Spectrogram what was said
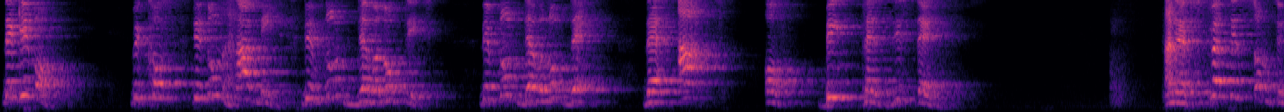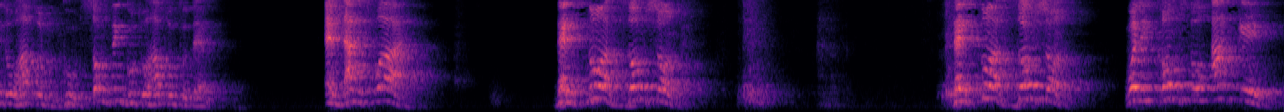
They give up because they don't have it. They've not developed it. They've not developed the, the art of being persistent and expecting something to happen good, something good to happen to them. And that is why there is no assumption. There is no assumption when it comes to asking.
